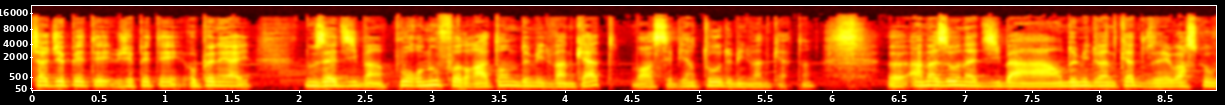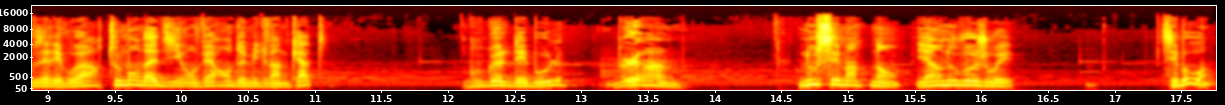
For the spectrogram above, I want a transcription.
ChatGPT, GPT, OpenAI nous a dit, ben, pour nous, faudra attendre 2024. Bon, c'est bientôt 2024. Hein. Euh, Amazon a dit, bah, en 2024, vous allez voir ce que vous allez voir. Tout le monde a dit, on verra en 2024. Google déboule. Blum. Nous, c'est maintenant. Il y a un nouveau jouet. C'est beau, hein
